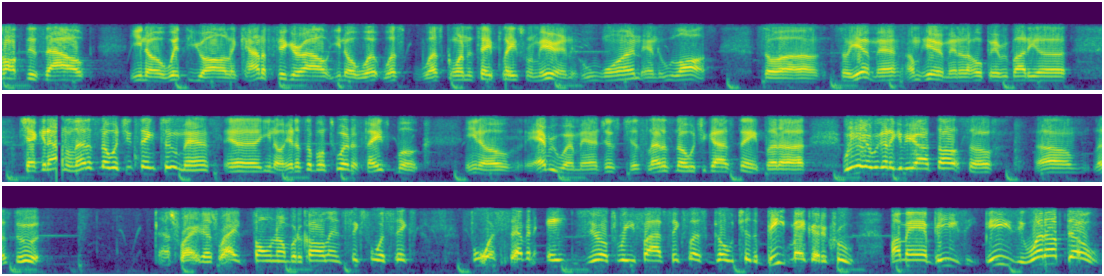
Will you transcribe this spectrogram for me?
talk this out, you know, with you all and kind of figure out, you know, what what's what's going to take place from here and who won and who lost. So uh so yeah, man, I'm here, man, and I hope everybody uh check it out and let us know what you think too, man. Uh, you know, hit us up on Twitter, Facebook, you know, everywhere, man. Just just let us know what you guys think. But uh we're here, we're gonna give you our thoughts, so um let's do it. That's right. That's right. Phone number to call in six four six four seven eight zero three five six. Let's go to the beat maker of the crew, my man Beezy. Beezy, what up though?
